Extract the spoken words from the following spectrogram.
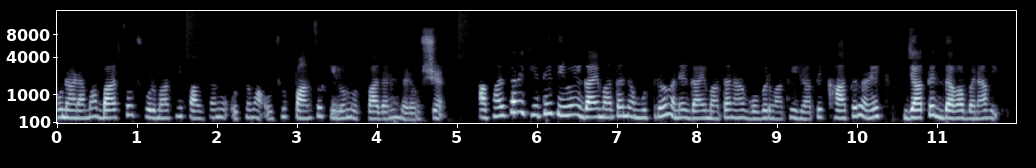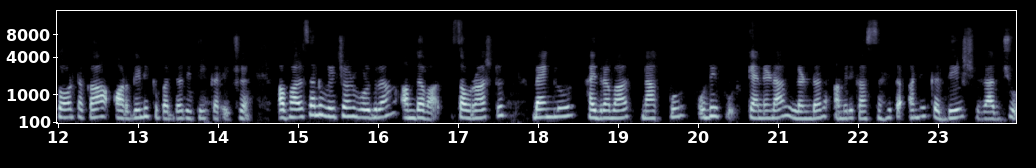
ઉનાળામાં બારસો છોડમાંથી ફાલસાનું ઓછામાં ઓછું પાંચસો કિલોનું ઉત્પાદન મેળવશે. આ ફાલસાની ખેતી તેઓએ ગાય માતાના મૂત્ર અને ગાય માતાના ગોબરમાંથી જાતે ખાતર અને જાતે દવા બનાવી સો ટકા ઓર્ગેનિક પદ્ધતિથી કરે છે. આ ફાલસાનું વેચાણ Vadodara, Ahmedabad, Saurashtra, Bangalore, Hyderabad, Nagpur, Udaipur, Canada, London, America સહિત અનેક દેશ રાજ્યો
